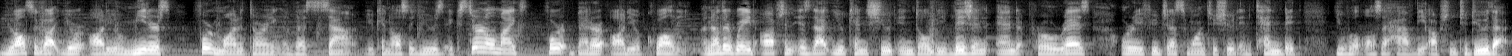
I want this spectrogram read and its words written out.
You also got your audio meters, for monitoring the sound. You can also use external mics for better audio quality. Another great option is that you can shoot in Dolby Vision and ProRes, or if you just want to shoot in 10-bit, you will also have the option to do that.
